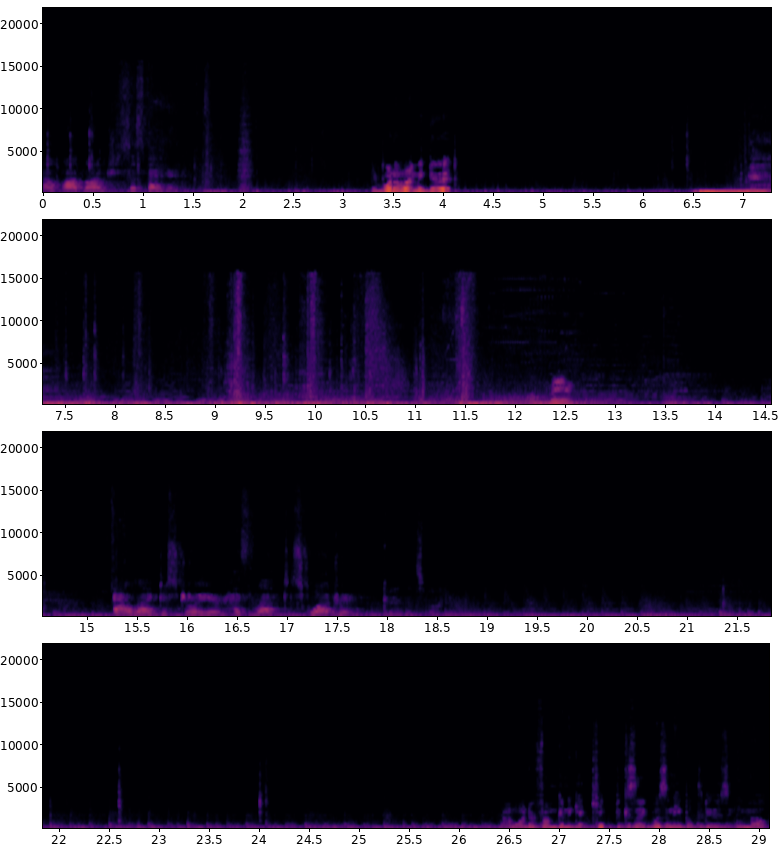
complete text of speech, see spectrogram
Hellpod launch suspended. They wouldn't let me do it. Oh man. Destroyer has left squadron. Okay, that's fine. I wonder if I'm gonna get kicked because I wasn't able to do his emote.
